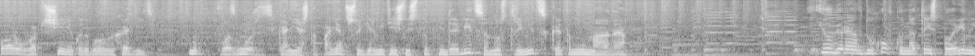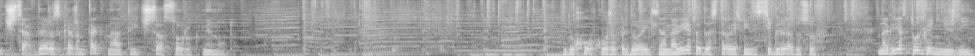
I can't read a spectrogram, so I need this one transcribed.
пару вообще некуда было выходить. Ну, возможности, конечно. Понятно, что герметичности тут не добиться, но стремиться к этому надо. И убираю в духовку на 3,5 часа. Даже, скажем так, на 3 часа 40 минут. Духовка уже предварительно нагрета до 180 градусов. Нагрев только нижний.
